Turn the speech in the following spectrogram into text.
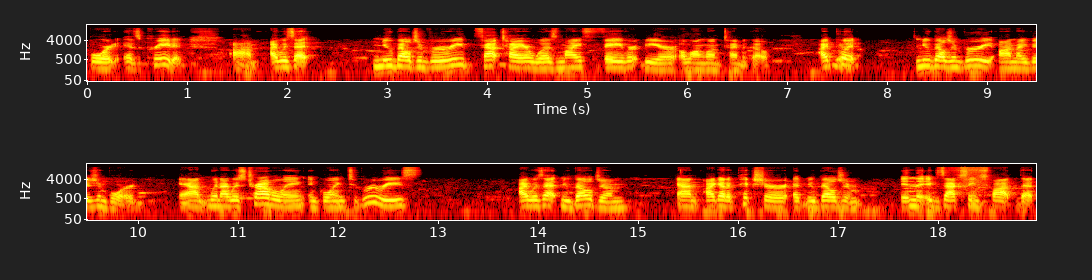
board has created. Um, I was at New Belgium Brewery. Fat Tire was my favorite beer a long, long time ago. I put yeah. New Belgium Brewery on my vision board. And when I was traveling and going to breweries, I was at New Belgium and I got a picture at New Belgium in the exact same spot that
